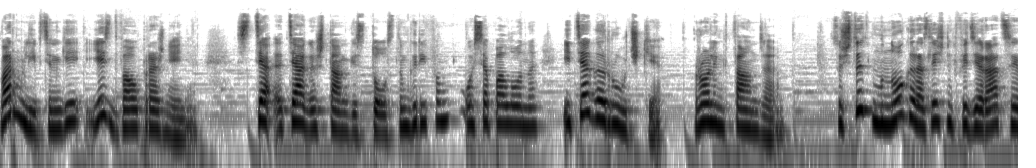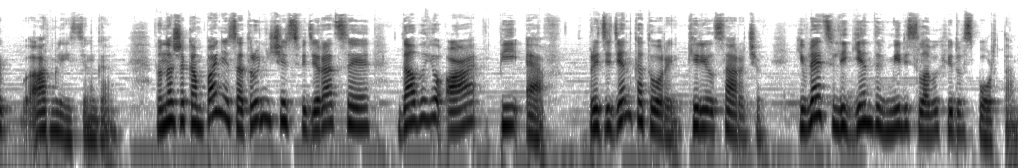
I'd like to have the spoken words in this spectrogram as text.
в армлифтинге есть два упражнения. Тяга штанги с толстым грифом, ось Аполлона, и тяга ручки, Rolling Thunder. Существует много различных федераций армлифтинга, но наша компания сотрудничает с федерацией WRPF, президент которой, Кирилл Сарычев, является легендой в мире силовых видов спорта.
